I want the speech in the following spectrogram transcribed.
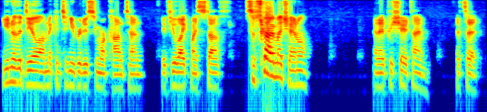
You know the deal. I'm going to continue producing more content. If you like my stuff, subscribe my channel. And I appreciate your time. That's it.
